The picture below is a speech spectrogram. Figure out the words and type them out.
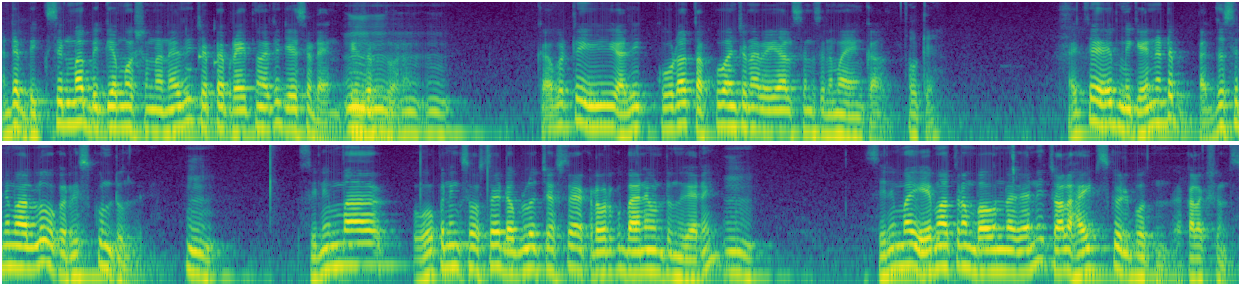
అంటే బిగ్ సినిమా బిగ్ ఎమోషన్ అనేది చెప్పే ప్రయత్నం అయితే చేశాడు ఆయన టీజర్ ద్వారా. కాబట్టి అది కూడా తక్కువ అంచనా వేయాల్సిన సినిమా ఏం కాదు. ఓకే. అయితే మీకు ఏంటంటే పెద్ద సినిమాల్లో ఒక రిస్క్ ఉంటుంది. సినిమా ఓపెనింగ్స్ వస్తాయి డబ్బులు వచ్చేస్తాయి అక్కడ వరకు బాగానే ఉంటుంది కానీ. సినిమా ఏమాత్రం బాగున్నా కానీ చాలా హైట్స్కి వెళ్ళిపోతుంది ఆ కలెక్షన్స్.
